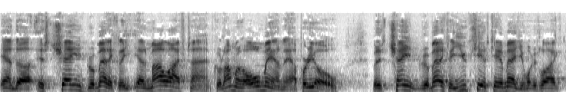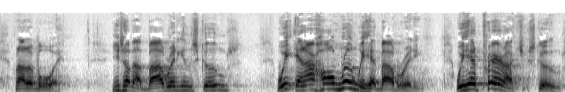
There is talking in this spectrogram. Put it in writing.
and uh, it's changed dramatically in my lifetime. Because I'm an old man now, pretty old, but it's changed dramatically. You kids can't imagine what it's like when I was a boy. You talk about Bible reading in the schools. We in our home room we had Bible reading. We had prayer in our schools.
